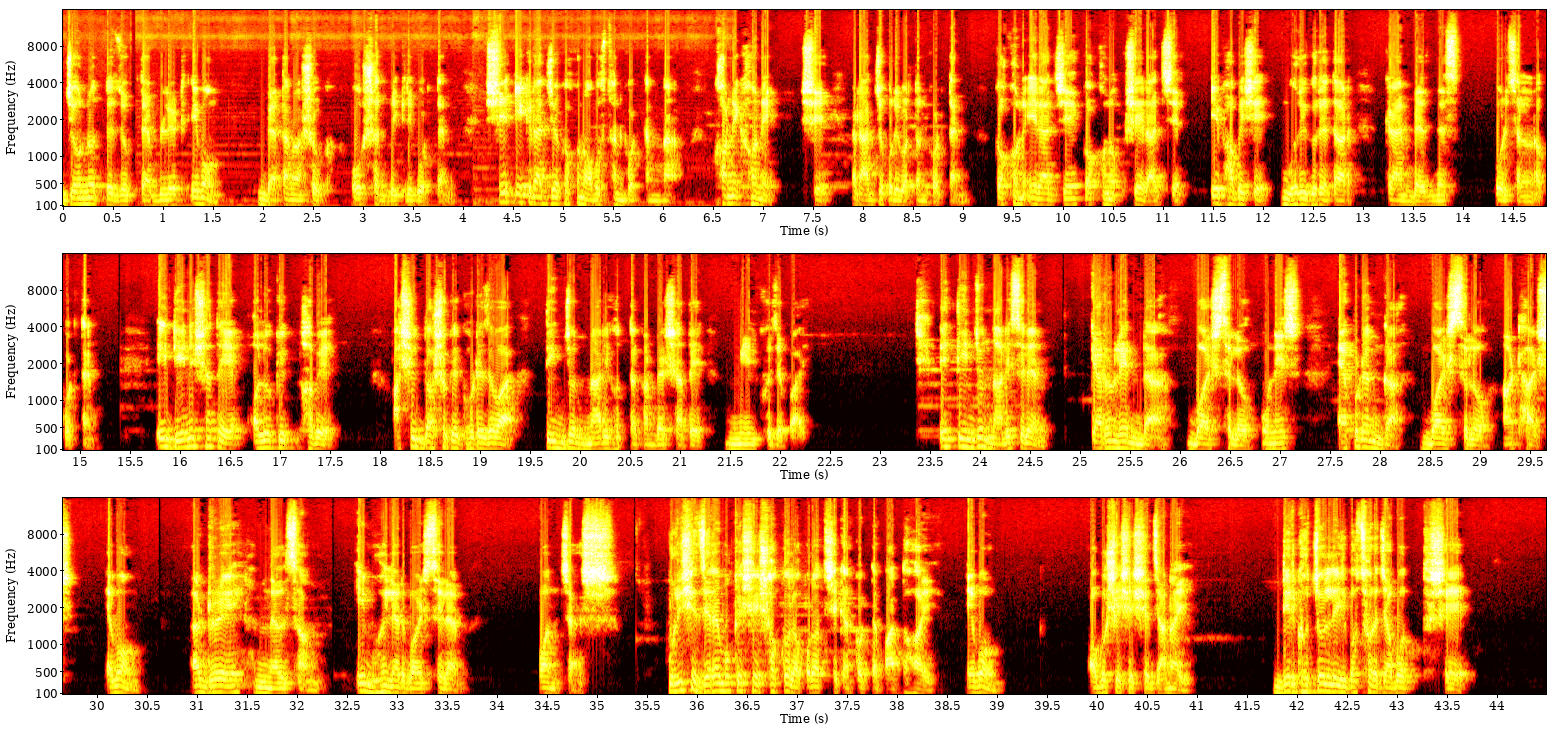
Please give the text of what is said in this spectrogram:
যৌনত্বযোগ ট্যাবলেট এবং বেতানাশক ঔষধ বিক্রি করতেন। সে এক রাজ্যে কখনো অবস্থান করতেন না। ক্ষণে ক্ষণে সে রাজ্য পরিবর্তন করতেন। কখনো এ রাজ্যে, কখনো সে রাজ্যে। এভাবে সে ঘুরে ঘুরে তার ক্রাইম বিজনেস পরিচালনা করতেন। এই ডিএনএর সাথে অলৌকিকভাবে আশির দশকে ঘটে যাওয়া তিনজন নারী হত্যাকাণ্ডের সাথে মিল খুঁজে পায়। এই তিনজন নারী ছিলেন ক্যারোলিন্ডা, বয়স ছিল উনিশ, অ্যাপোডাঙ্গা, বয়স ছিল আঠাশ এবং আড্রে নেলসন। এই মহিলার বয়স ছিলেন পঞ্চাশ। পুলিশে জেরা মুখে সে সকল অপরাধ স্বীকার করতে বাধ্য হয় এবং অবশেষে সে জানায়, দীর্ঘ চল্লিশ বছর যাবৎ সে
